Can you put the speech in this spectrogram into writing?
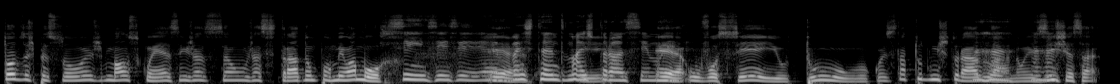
todas as pessoas mal se conhecem, já são, já se tratam por meu amor. Sim, sim, sim, é, É, bastante mais e- próximo. É, o você e o tu, coisa está tudo misturado lá. Aham, Não existe essa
